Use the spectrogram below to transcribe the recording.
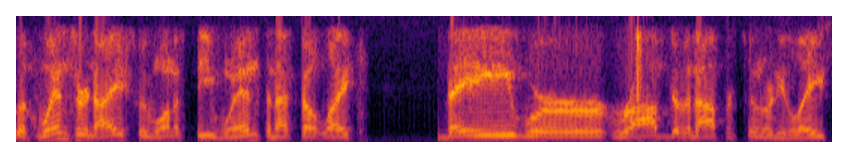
Look, wins are nice. We want to see wins, and I felt like they were robbed of an opportunity late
